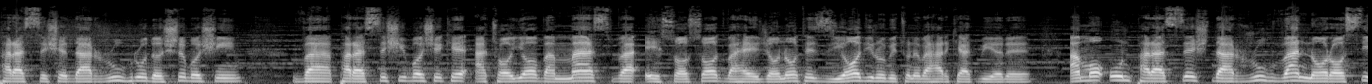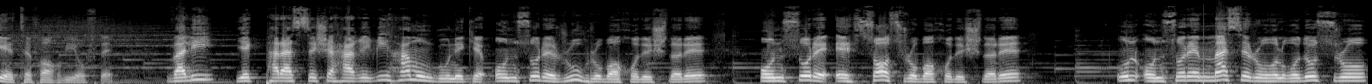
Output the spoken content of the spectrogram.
پرستش در روح رو داشته باشیم و پرستشی باشه که عطایا و مس و احساسات و هیجانات زیادی رو بتونه به حرکت بیاره. اما اون پرستش در روح و ناراستی اتفاق بیفته. ولی یک پرستش حقیقی همون گونه که عنصر روح رو با خودش داره عنصر احساس رو با خودش داره اون عنصر مس روح القدس رو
